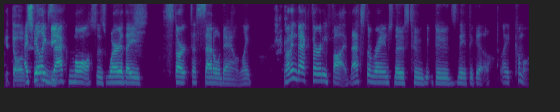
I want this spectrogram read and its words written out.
like a dog. I feel like meat. Zach Moss is where they start to settle down. Like running back 35, that's the range those two dudes need to go. Like, come on.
